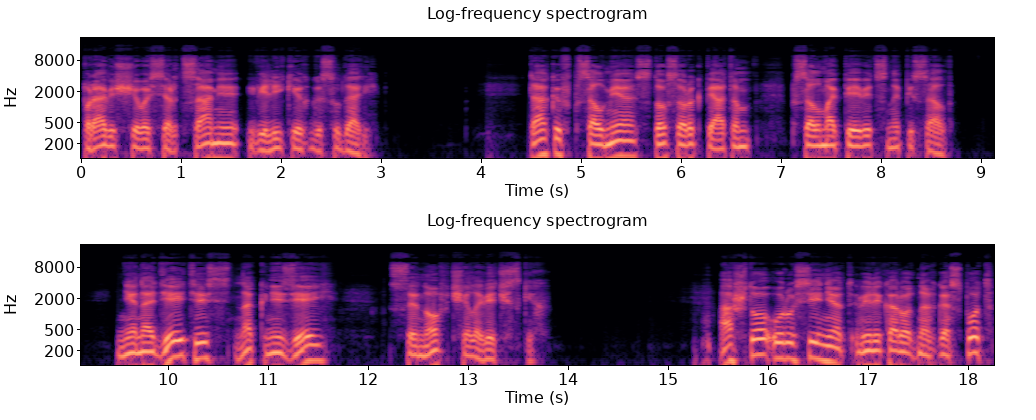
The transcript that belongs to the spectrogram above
правящего сердцами великих государей. Так и в Псалме 145 псалмопевец написал «Не надейтесь на князей, сынов человеческих». А что у Руси нет великородных господ,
